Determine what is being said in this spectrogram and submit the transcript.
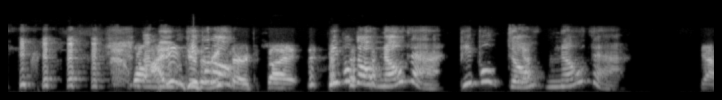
well, I, mean, I didn't do the research, but people don't know that. People don't know that. Yeah,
